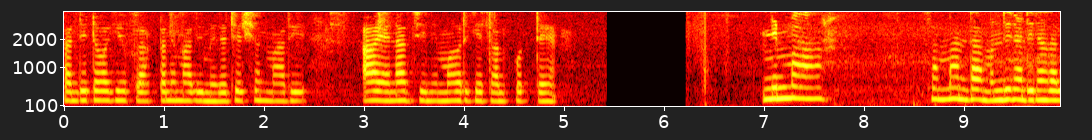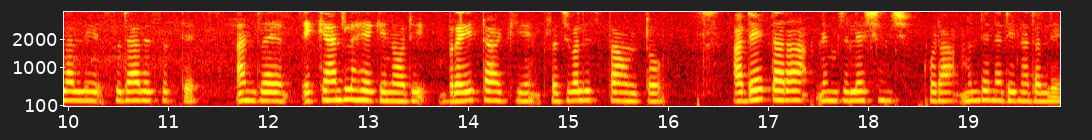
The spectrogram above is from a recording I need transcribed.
ಖಂಡಿತವಾಗಿಯೂ ಪ್ರಾರ್ಥನೆ ಮಾಡಿ ಮೆಡಿಟೇಷನ್ ಮಾಡಿ, ಆ ಎನರ್ಜಿ ನಿಮ್ಮವರಿಗೆ ತಲುಪುತ್ತೆ. ನಿಮ್ಮ ಸಂಬಂಧ ಮುಂದಿನ ದಿನಗಳಲ್ಲಿ ಸುಧಾರಿಸುತ್ತೆ. ಅಂದರೆ ಈ ಕ್ಯಾಂಡಲ್ ಹೇಗೆ ನೋಡಿ ಬ್ರೈಟಾಗಿ ಪ್ರಜ್ವಲಿಸ್ತಾ ಉಂಟು. ಅದೇ ಥರ ನಿಮ್ಮ ರಿಲೇಷನ್ಶಿಪ್ ಕೂಡ ಮುಂದಿನ ದಿನದಲ್ಲಿ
